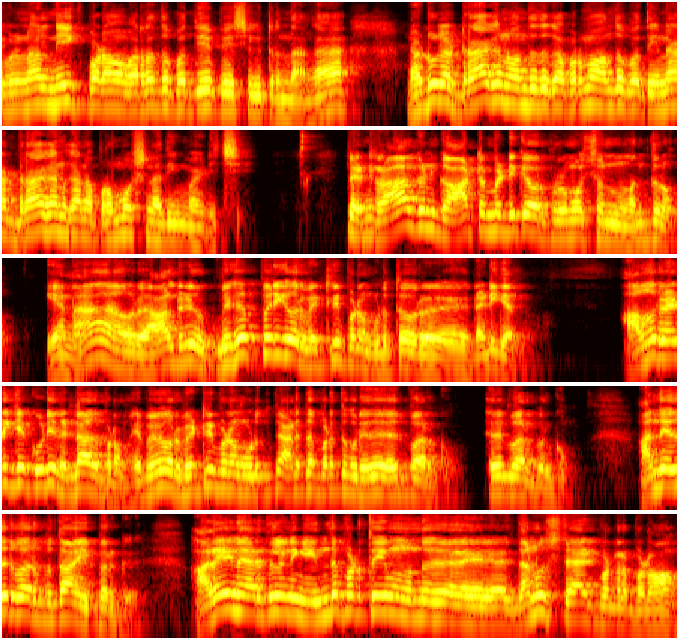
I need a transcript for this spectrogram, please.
இவ்வளோ நாள் நீக் படம் வர்றதை பற்றியே பேசிக்கிட்டு இருந்தாங்க. நடுவில் டிராகன் வந்ததுக்கு அப்புறமா வந்து பார்த்தீங்கன்னா டிராகனுக்கான ப்ரொமோஷன் அதிகமாகிடுச்சு இல்லை டிராகனுக்கு ஆட்டோமேட்டிக்காக ஒரு ப்ரொமோஷன் வந்துடும் ஏன்னா ஒரு ஆல்ரெடி மிகப்பெரிய ஒரு வெற்றி படம் கொடுத்த ஒரு நடிகர். அவர் நடிக்கக்கூடிய ரெண்டாவது படம். எப்பவுமே ஒரு வெற்றி படம் கொடுத்துட்டு அடுத்த படத்துக்கு ஒரு எது எதிர்பார்க்கும் எதிர்பார்ப்பு இருக்கும். அந்த எதிர்பார்ப்பு தான் இப்போ இருக்குது அதே நேரத்தில் நீங்கள் இந்த படத்தையும் வந்து தனுஷ் டைரக்ட் பண்ணுற படம்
